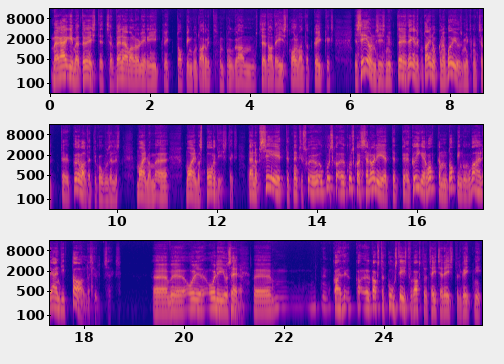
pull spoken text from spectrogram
me räägime tõesti, et see Venemaal oli riiklik dopingu tarvitamise programm, seda, teist, kolmandat, kõik, eks. ja see on siis nüüd te- tegelikult ainukene põhjus, miks nad sealt äh, kõrvaldati kogu sellest maailma, maailma spordist, eks. tähendab see, et, et näiteks äh, kus, kus kohas seal oli, et, et kõige rohkem on dopinguga vahele jäänud itaallasi üldse, eks. oli, oli ju see kahe, kaks tuhat kuusteist või kaks tuhat seitseteist oli kõik nii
